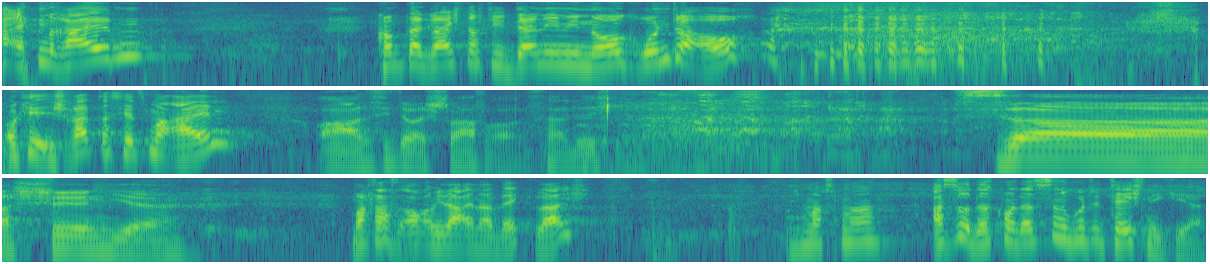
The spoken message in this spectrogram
einreiben? Kommt da gleich noch die Danny Minogue runter auch? okay, ich schreibe das jetzt mal ein. Oh, das sieht aber straff aus. So, schön hier. Macht das auch wieder einer weg gleich? Ich mach's mal. Achso, das, das ist eine gute Technik hier.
